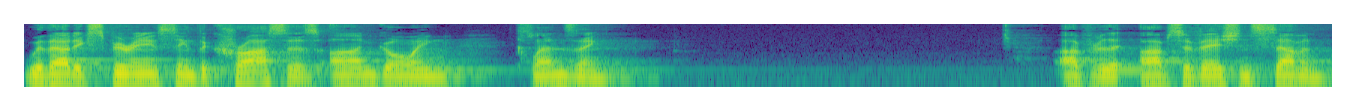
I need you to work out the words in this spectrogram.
without experiencing the cross's ongoing cleansing. Observation seven.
